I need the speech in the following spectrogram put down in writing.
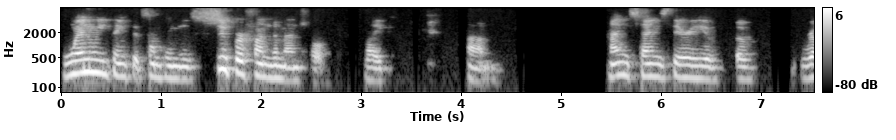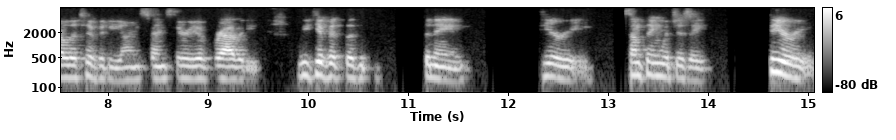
when we think that something is super fundamental, like um, Einstein's theory of, of relativity, Einstein's theory of gravity, we give it the, the name theory. Something which is a theory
